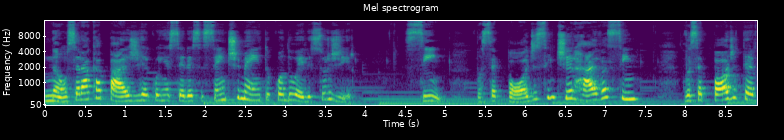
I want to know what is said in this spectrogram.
não será capaz de reconhecer esse sentimento quando ele surgir. Sim, você pode sentir raiva sim. Você pode ter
